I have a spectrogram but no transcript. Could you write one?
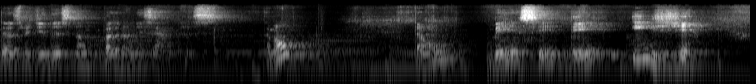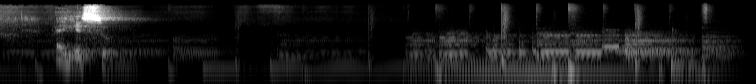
das medidas não padronizadas. Tá bom? Então, B, C, D e G. É isso.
